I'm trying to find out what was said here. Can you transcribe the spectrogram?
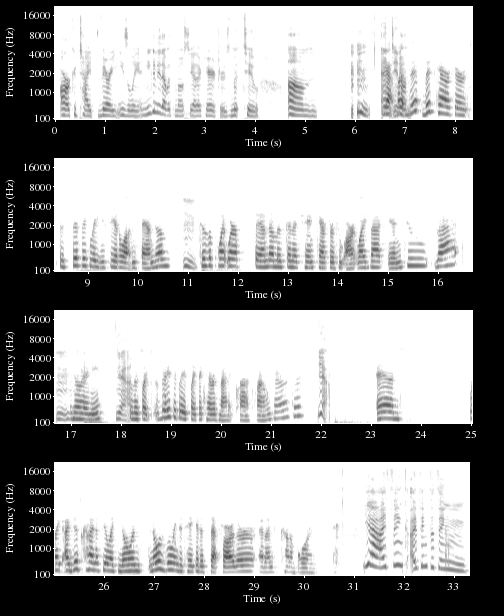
archetype very easily, and you can do that with most of the other characters too. Um, and yeah, but know, this this character specifically, you see it a lot in fandom mm, to the point where fandom is going to change characters who aren't like that into that. mm, You know what I mean? yeah, So there's like basically it's like the charismatic class clown character, yeah, and like I just kind of feel like no one's no one's willing to take it a step farther, and I'm just kind of bored. yeah. I think I think the thing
